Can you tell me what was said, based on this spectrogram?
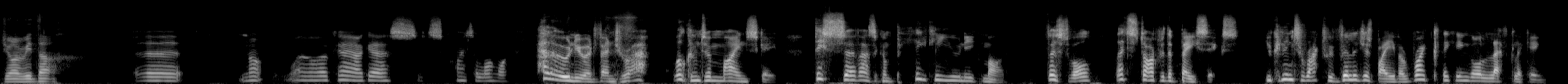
Do you want to read that? Uh, not well. Okay, I guess it's quite a long one. Hello, new adventurer. Welcome to Minescape. This server has a completely unique mod. First of all, let's start with the basics. You can interact with villagers by either right-clicking or left-clicking.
